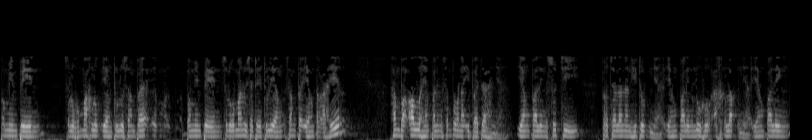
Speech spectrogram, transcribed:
pemimpin, seluruh makhluk yang dulu sampai e, pemimpin seluruh manusia dari dulu yang sampai yang terakhir, hamba Allah yang paling sempurna ibadahnya, yang paling suci perjalanan hidupnya, yang paling luhur akhlaknya, yang paling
